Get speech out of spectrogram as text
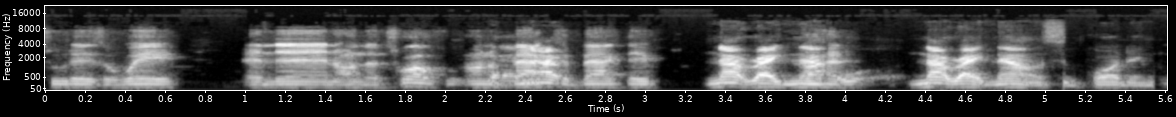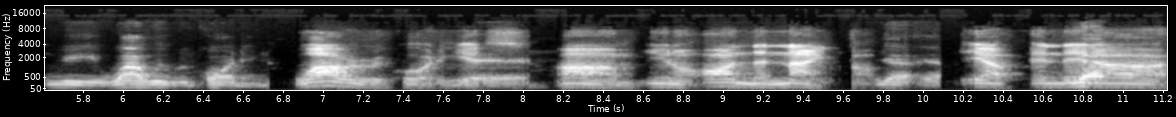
two days away and then on the 12th on the back to back they not right now not right now it's recording we while we're recording while we're recording yes yeah. um you know on the 9th yeah yeah, yeah. and then yeah. uh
